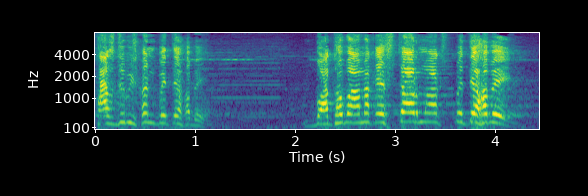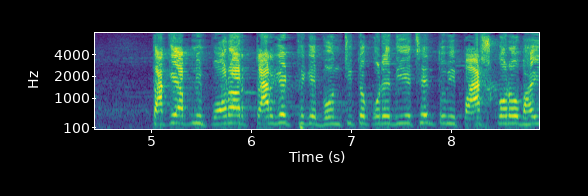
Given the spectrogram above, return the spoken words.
ফার্স্ট ডিভিশন পেতে হবে, অথবা আমাকে স্টার মার্কস পেতে হবে, তাকে আপনি পড়ার টার্গেট থেকে বঞ্চিত করে দিয়েছেন, তুমি পাশ করো ভাই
